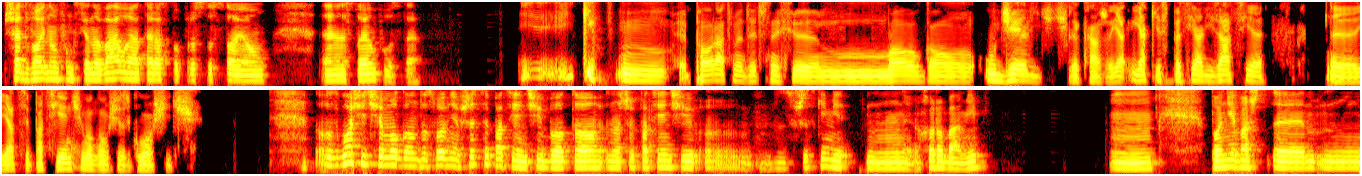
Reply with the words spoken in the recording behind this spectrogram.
przed wojną funkcjonowały, a teraz po prostu stoją, e, stoją puste. Jakich mm, porad medycznych y, mogą udzielić ci lekarze? Jakie specjalizacje, y, jacy pacjenci mogą się zgłosić? No, zgłosić się mogą dosłownie wszyscy pacjenci, bo to znaczy pacjenci e, z wszystkimi mm, chorobami. Mm, ponieważ mm,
